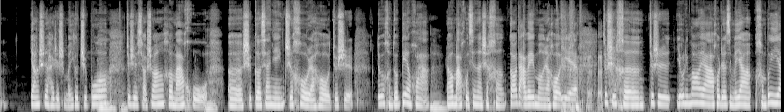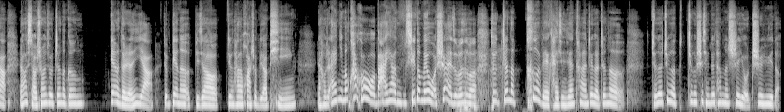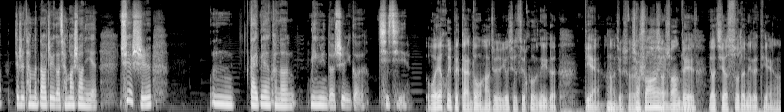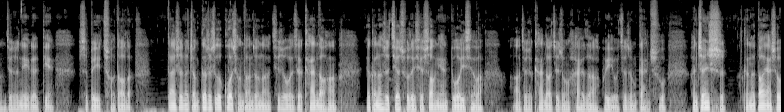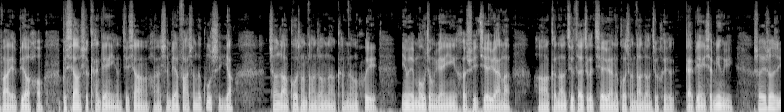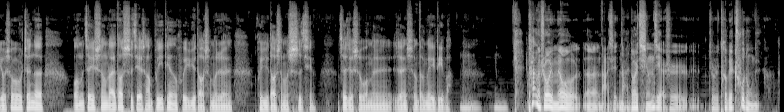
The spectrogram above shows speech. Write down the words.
央视还是什么一个直播，啊就是小双和马虎，嗯呃，时隔三年之后，然后就是都有很多变化，嗯然后马虎现在是很高大威猛，然后也 就是很就是有礼貌呀，或者怎么样，很不一样。然后小双就真的跟变了个人一样，就变得比较用他的话说比较平，然后说：“哎，你们夸夸我吧！哎呀，谁都没有我帅，怎么怎么，就真的特别开心。今天看完这个，真的觉得这个这个事情对他们是有治愈的，就是他们到这个残暴少年，确实，嗯，改变可能命运的是一个契机。我也会被感动哈，就是尤其是最后那个点啊，嗯就说小双小双对、嗯要结束的那个点啊，就是那个点是被戳到了。但是呢，整个的这个过程当中呢，其实我在看到哈，也可能是接触的一些少年多一些吧，啊，就是看到这种孩子啊，会有这种感触，很真实。可能导演手法也比较好，不像是看电影，就像好像身边发生的故事一样。成长过程当中呢，可能会因为某种原因和谁结缘了，啊，可能就在这个结缘的过程当中就会改变一些命运。所以说，有时候真的，我们这一生来到世界上，不一定会遇到什么人，会遇到什么事情，这就是我们人生的魅力吧。嗯嗯，看的时候有没有呃哪些哪一段情节是就是特别触动你？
